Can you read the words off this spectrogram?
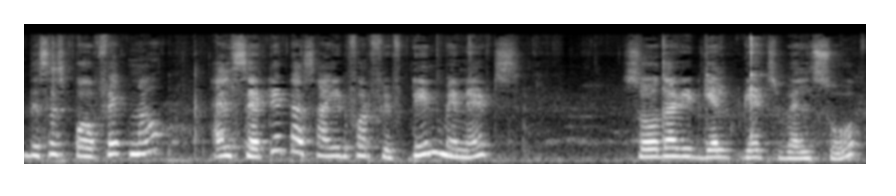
This is perfect now. I'll set it aside for 15 minutes so that it get, gets well soaked.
